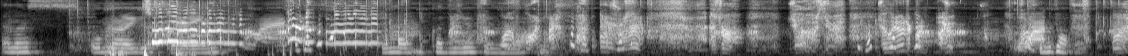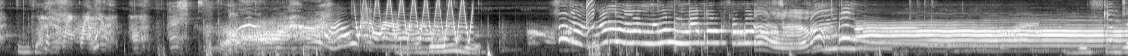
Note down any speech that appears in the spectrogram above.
Hemen onlara göstereyim. Tamam bu kadar şunları. Tıkıca. Tıkıca. Nerede oğlum bu? Dur şimdi.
